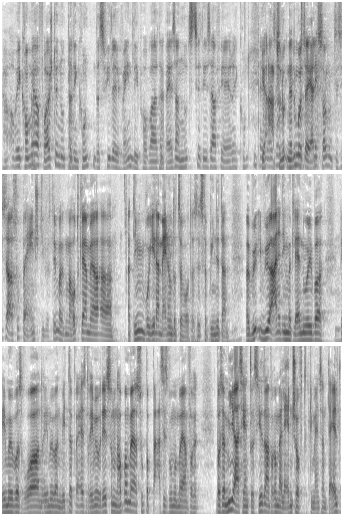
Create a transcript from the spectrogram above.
Ja, aber ich kann mir ja, ja vorstellen unter ja. den Kunden, dass viele Weinliebhaber dabei sind. Nutzt ihr das auch für eure Kunden teilweise? Ja, absolut. Nee, du musst ja ehrlich sagen, das ist auch ein super Einstieg. Man, man hat gleich mal ein, ein Ding, wo jeder eine Meinung dazu hat. Also es verbindet dann. ich will auch nicht immer gleich nur über, reden wir über das Rohr und reden wir über den Meterpreis und reden wir über das, sondern hat man mal eine super Basis, wo man mal einfach, was mich auch sehr interessiert, einfach mal Leidenschaft gemeinsam teilt.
